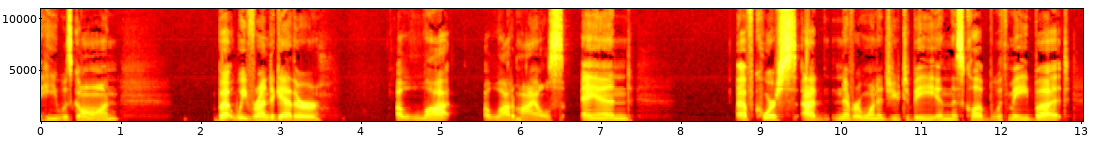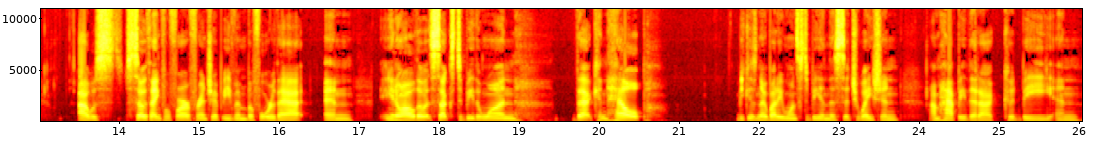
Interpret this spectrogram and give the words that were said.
he was gone. But we've run together a lot, a lot of miles. And of course, I never wanted you to be in this club with me, but I was so thankful for our friendship even before that. And, you know, although it sucks to be the one that can help because nobody wants to be in this situation, I'm happy that I could be. And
